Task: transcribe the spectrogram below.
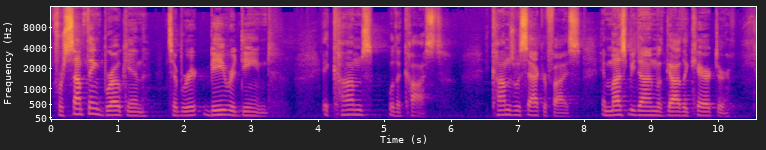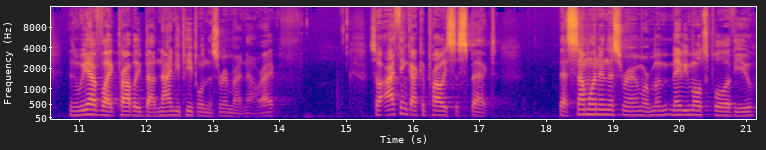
For something broken to be redeemed, it comes with a cost, it comes with sacrifice. It must be done with godly character. And we have like probably about 90 people in this room right now, right? So I think I could probably suspect that someone in this room, or m- maybe multiple of you,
